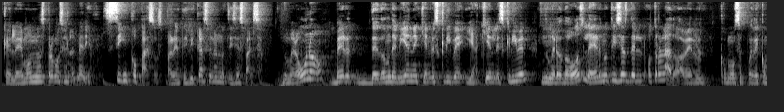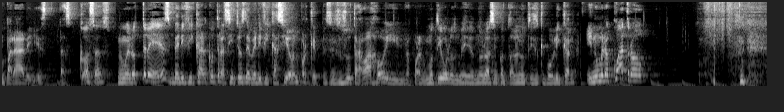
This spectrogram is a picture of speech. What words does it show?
que leemos más promoción al medio. Cinco pasos para identificar si una noticia es falsa. Número uno, ver de dónde viene, quién lo escribe y a quién le escriben. Número dos, leer noticias del otro lado, a ver cómo se puede comparar y estas cosas. Número tres, verificar contra sitios de verificación, porque pues, eso es su trabajo y por algún motivo los medios no lo hacen con todas las noticias que publican. Y número cuatro,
